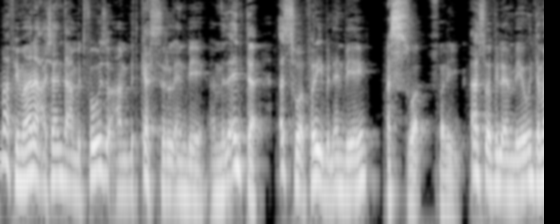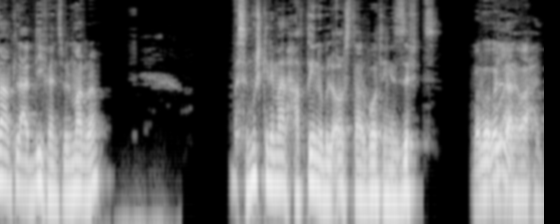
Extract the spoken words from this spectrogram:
ما في مانع عشان أنت عم بتفوز وعم بتكسر ال NBA أما إذا أنت اسوء فريق بال NBA أسوأ فريق. اسوء في ال NBA وأنت ما عم تلعب defense بالمرة بس المشكلة ما حاطينه بال All-Star voting الزفت. ما بقول لك. واحد.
